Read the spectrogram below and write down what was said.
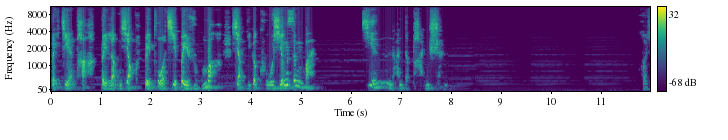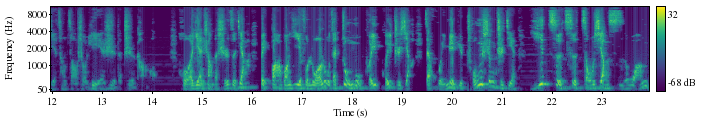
被践踏，被冷笑，被唾弃，被辱骂，像一个苦行僧般艰难的蹒跚。我也曾遭受烈日的炙烤。火焰上的十字架被扒光衣服，裸露在众目睽睽之下，在毁灭与重生之间，一次次走向死亡。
